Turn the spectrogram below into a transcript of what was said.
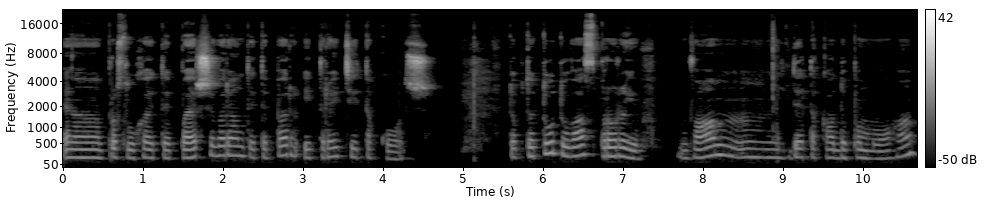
Е, Прослухайте перший варіант, і тепер і третій також. Тобто тут у вас прорив, вам йде така допомога,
